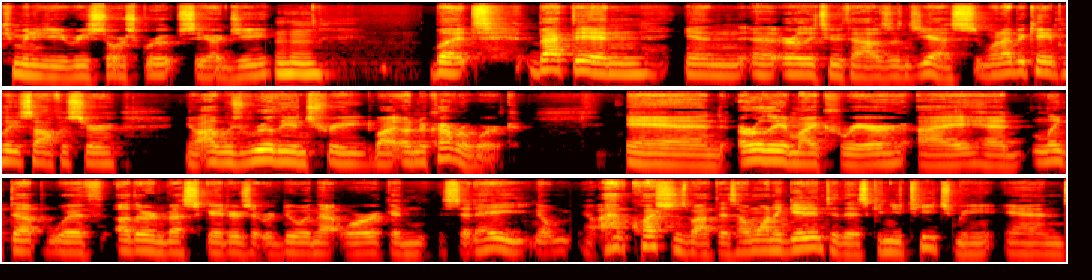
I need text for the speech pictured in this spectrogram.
Community Resource Group, CRG. Mm-hmm. But back then in uh, early 2000s, yes, when I became police officer, you know, I was really intrigued by undercover work. And early in my career, I had linked up with other investigators that were doing that work and said, "Hey, you know, I have questions about this. I want to get into this. Can you teach me?" And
